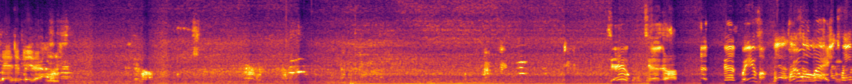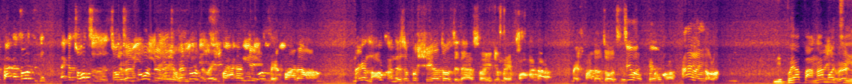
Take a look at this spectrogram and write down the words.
这样就对了，嗯。这这个这规划没有，到时候我们重新搬个桌子给那个桌子桌子没那种没发上去，没花到。那个老款的是不需要桌子的，所以就没花到，没花到桌子。这玩意儿太难搞了。你不要绑那么紧，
